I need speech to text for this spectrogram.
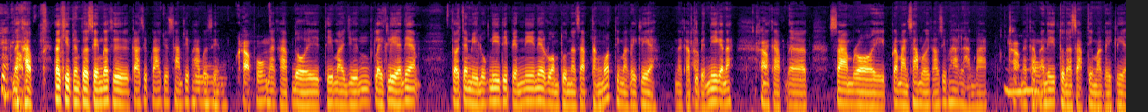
ค่ะนะครับถ้าคิดเป็นเปอร์เซ็นต์ก็คือ 99.35เปอร์เซ็นต์ครับผมนะครับโดยที่มายืนไกลเกลี่ยเนี่ย ก็จะมีลูกหนี้ที่เป็นหนี้เนี่ยรวมทุนทรัพย์ทั้งหมดที่มาไกลเกลี่ยนะครับที่เป็นหนี้กันนะครับนะครับเอ่อ300ประมาณ 395 ล้านบาทครับนะครับผมอันนี้ทุนทรัพย์ที่มาไกลเกลี่ย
